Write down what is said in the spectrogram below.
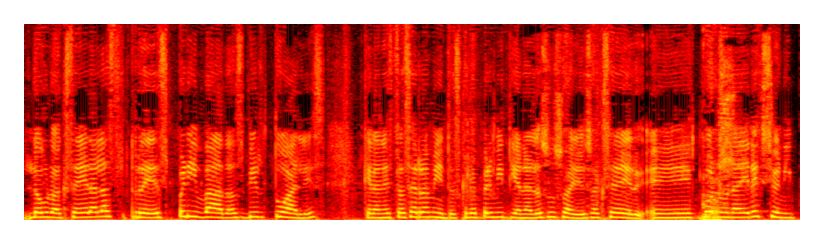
logró acceder a las redes privadas virtuales, que eran estas herramientas que le permitían a los usuarios acceder eh, con Los- una dirección IP,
